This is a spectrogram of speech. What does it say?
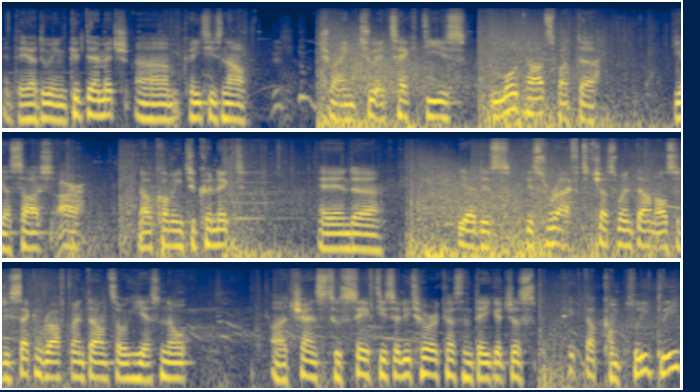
And they are doing good damage. Um, is now trying to attack these mortards, but uh, the Asars are now coming to connect. And uh, yeah, this, this raft just went down. Also, the second raft went down, so he has no uh, chance to save these elite hurricanes, and they get just picked up completely.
